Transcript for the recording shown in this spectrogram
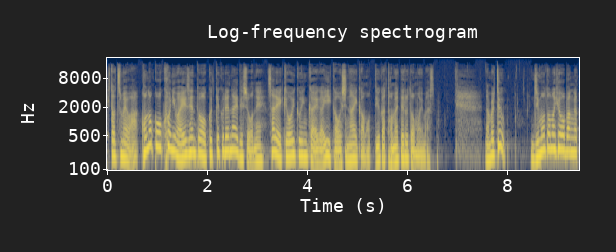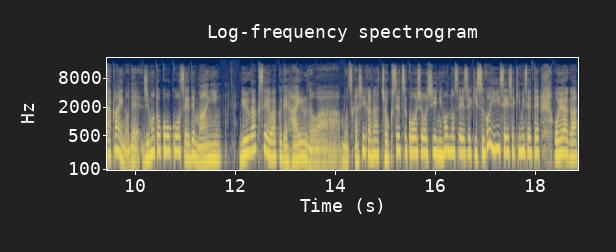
一つ目は、この高校にはエージェントは送ってくれないでしょうね。サレ教育委員会がいい顔しないかもっていうか止めてると思います。No.2 地元の評判が高いので、地元高校生で満員。留学生枠で入るのは難しいかな。直接交渉し、日本の成績、すごいいい成績見せて、親が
